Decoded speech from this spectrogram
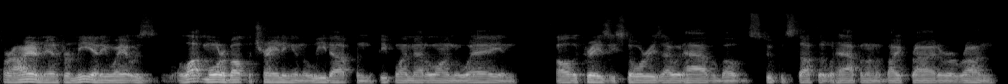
for Ironman for me anyway. It was a lot more about the training and the lead up and the people I met along the way and all the crazy stories I would have about stupid stuff that would happen on a bike ride or a run.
